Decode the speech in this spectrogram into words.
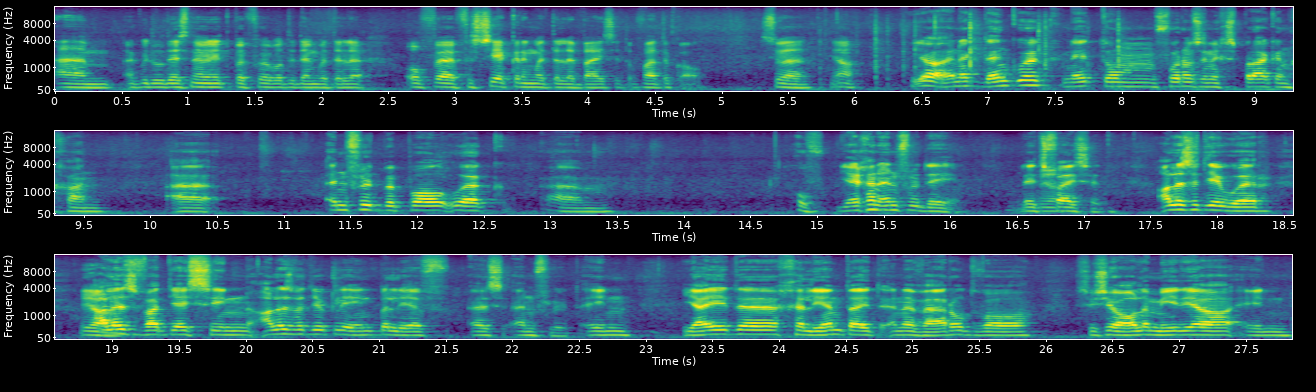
Ehm um, ek bedoel dis nou net byvoorbeeld 'n ding wat hulle of 'n uh, versekering wat hulle bysit of wat ook al. So, ja. Ja, en ek dink ook net om voor ons in die gesprek ingaan, uh invloed bepaal ook ehm um, of jy gaan invloed hê. Let's Ja. face it. Alles wat jy hoor, ja. alles wat jy sien, alles wat jou kliënt beleef is invloed. En jy het 'n geleentheid in 'n wêreld waar sosiale media en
